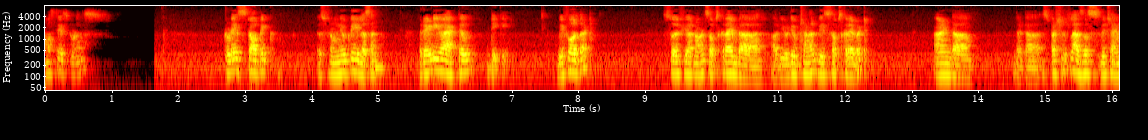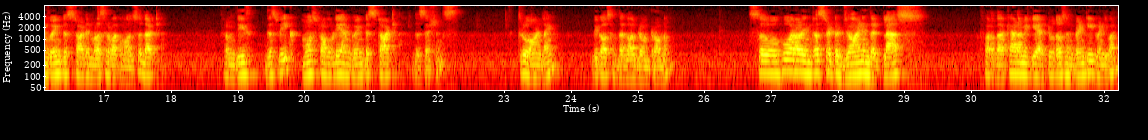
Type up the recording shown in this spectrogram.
Namaste students. Today's topic is from nuclear lesson radioactive decay. Before that, so if you are not subscribed uh, our YouTube channel, please subscribe it. And uh, that uh, special classes which I am going to start in Malasarvakam also that from these this week most probably I am going to start the sessions through online because of the lockdown problem. So who are all interested to join in that class for the academic year 2020-21,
